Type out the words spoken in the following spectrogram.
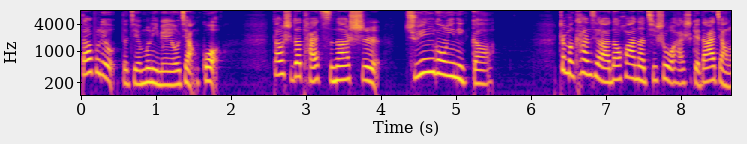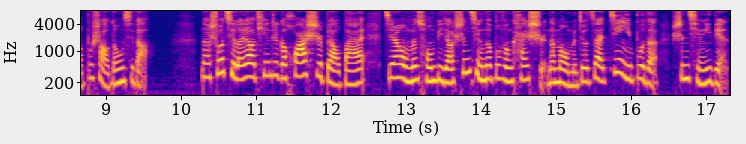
W 的节目里面有讲过。当时的台词呢是주인공이니 까。 这么看起来的话呢，其实我还是给大家讲了不少东西的。 那说起了要听这个花式表白，既然我们从比较深情的部分开始，那么我们就再进一步的深情一点，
